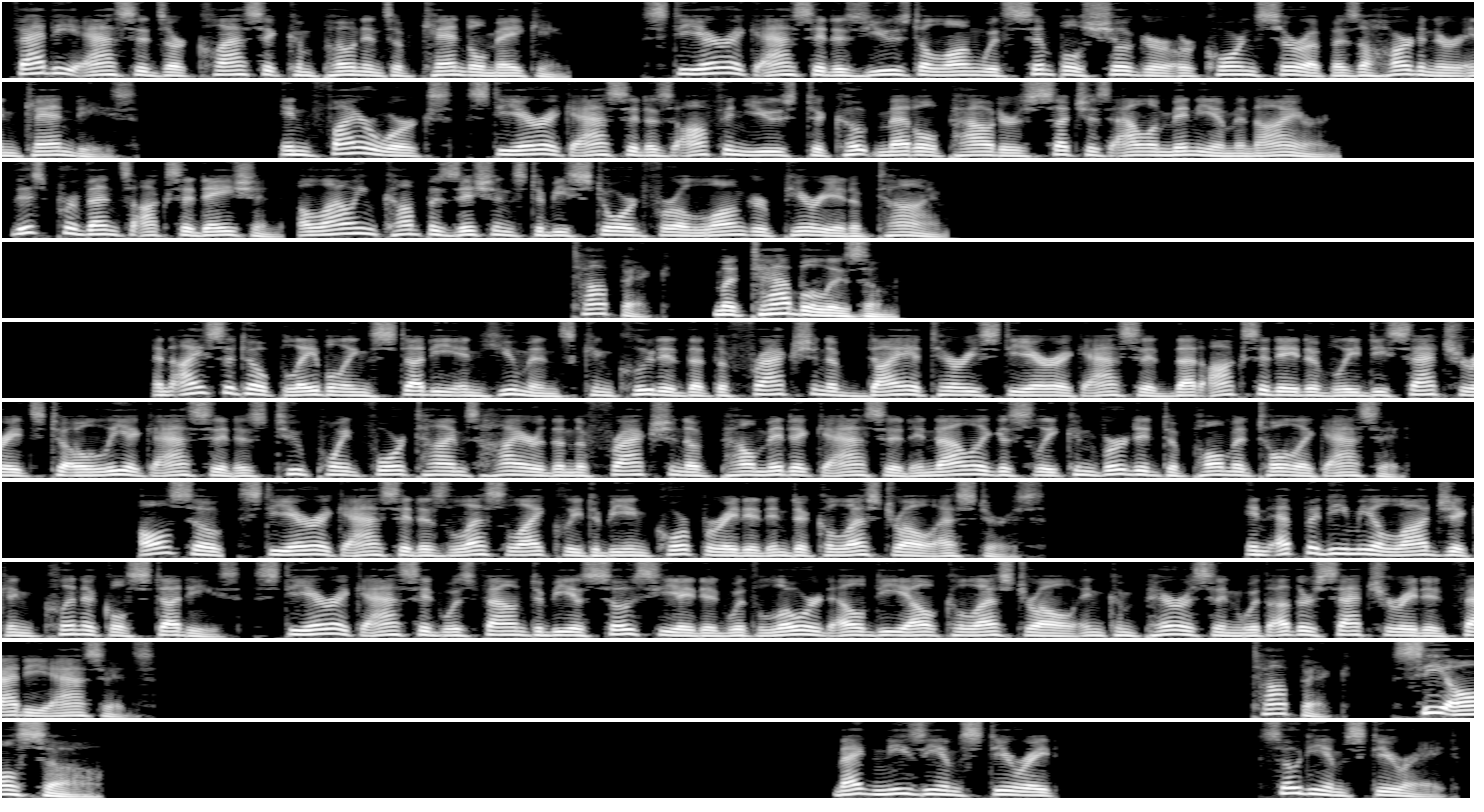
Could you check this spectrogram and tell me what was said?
Fatty acids are classic components of candle making. Stearic acid is used along with simple sugar or corn syrup as a hardener in candies. In fireworks, stearic acid is often used to coat metal powders such as aluminium and iron. This prevents oxidation, allowing compositions to be stored for a longer period of time. Metabolism An isotope labeling study in humans concluded that the fraction of dietary stearic acid that oxidatively desaturates to oleic acid is 2.4 times higher than the fraction of palmitic acid analogously converted to palmitoleic acid. Also, stearic acid is less likely to be incorporated into cholesterol esters. In epidemiologic and clinical studies, stearic acid was found to be associated with lowered LDL cholesterol in comparison with other saturated fatty acids. See also. Magnesium stearate. Sodium stearate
